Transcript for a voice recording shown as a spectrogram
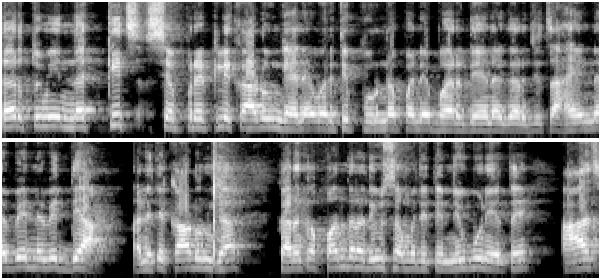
तर तुम्ही नक्कीच सेपरेटली काढून घेण्यावरती पूर्णपणे भर देणं गरजेचं आहे. नवे नवे द्या आणि ते काढून घ्या. कारण का पंधरा दिवसामध्ये ते निघून येते आज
